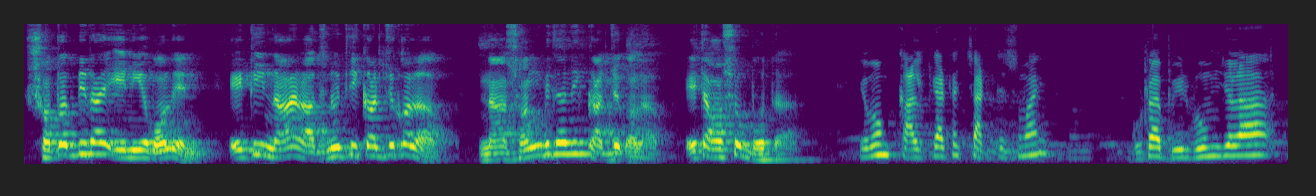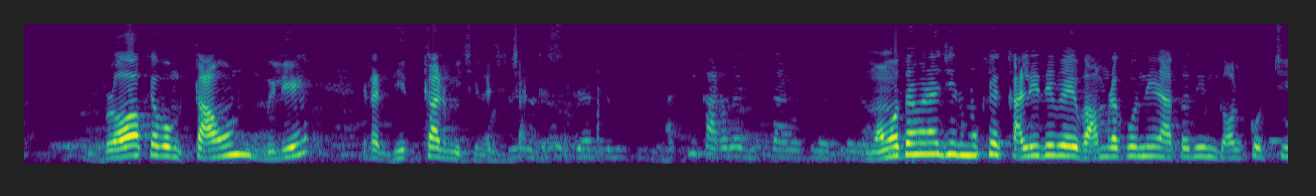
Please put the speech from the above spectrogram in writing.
শতাব্দী রায় এ নিয়ে বলেন এটি না রাজনৈতিক কার্যকলাপ না সাংবিধানিক কার্যকলাপ এটা অসভ্যতা। এবং কালকে একটা চারটের সময় গোটা বীরভূম জেলা ব্লক এবং টাউন মিলিয়ে একটা ধিৎকার মিছিল আছে চারটের সময়। মমতা ব্যানার্জির মুখে কালি দেবে আমরা কোনদিন এতদিন দল করছি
